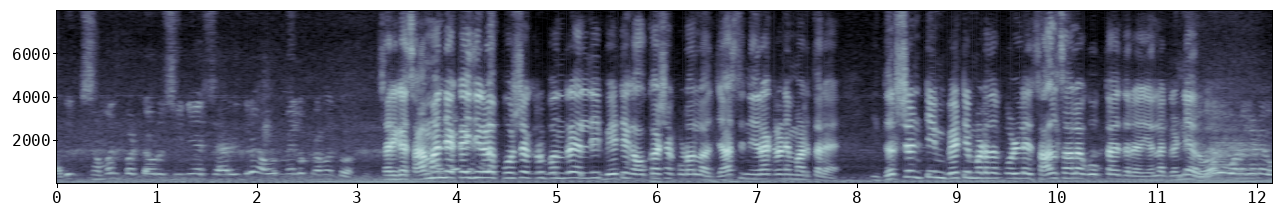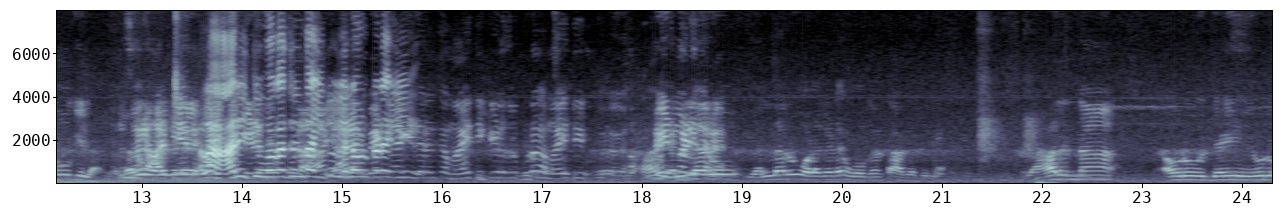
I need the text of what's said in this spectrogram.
ಅದಕ್ಕೆ ಸಂಬಂಧಪಟ್ಟವರು ಸೀನಿಯರ್ಸ್ ಯಾರಿದ್ರೆ ಅವ್ರ ಮೇಲೂ ಕ್ರಮ ತಗೊಳ್ತೀವಿ ಸರ್ ಈಗ ಸಾಮಾನ್ಯ ಕೈದಿಗಳ ಪೋಷಕರು ಬಂದ್ರೆ ಅಲ್ಲಿ ಭೇಟಿಗೆ ಅವಕಾಶ ಕೊಡಲ್ಲ ಜಾಸ್ತಿ ನಿರಾಕರಣೆ ಮಾಡ್ತಾರೆ. ಈ ದರ್ಶನ್ ಟೀಮ್ ಭೇಟಿ ಮಾಡೋದಕ್ಕೆ ಒಳ್ಳೆ ಸಾಲ್ ಸಾಲಾಗಿ ಹೋಗ್ತಾ ಇದ್ದಾರೆ ಎಲ್ಲ ಗಣ್ಯರು. ಒಳಗಡೆ ಹೋಗಿಲ್ಲ. ಎಲ್ಲರೂ ಸರ್, ಒಳಗಡೆ ಅಲ್ಲ ಆ ರೀತಿ ಹೋಗೋದ್ರಿಂದ ಇದು ಎಲ್ಲ ಒಂದ್ ಕಡೆ ಈ- ಮಾಹಿತಿ ಕೇಳಿದ್ರು ಕೂಡ ಮಾಹಿತಿ ಎಲ್ಲರೂ ಎಲ್ಲರೂ ಒಳಗಡೆ ಹೋಗಕ್ಕೆ ಆಗೋದಿಲ್ಲ. ಯಾರನ್ನ ಅವರು ಜೈ ಇವರು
